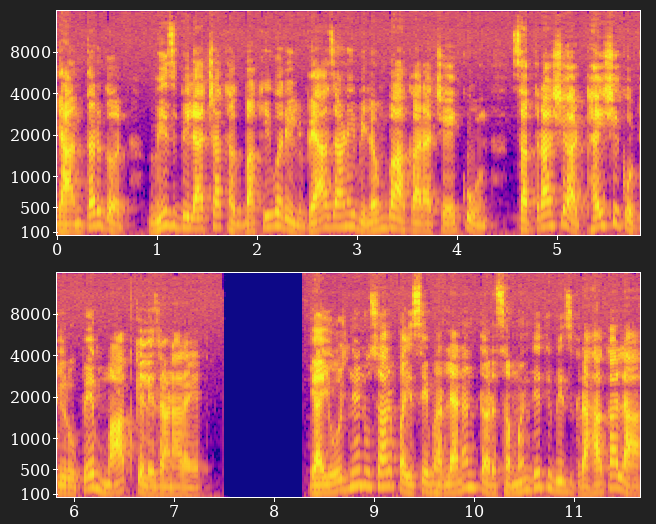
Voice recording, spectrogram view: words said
या अंतर्गत वीज बिलाच्या थकबाकीवरील व्याज आणि विलंब आकाराचे एकूण सतराशे अठ्ठ्याऐंशी कोटी रुपये माफ केले जाणार आहेत. या योजनेनुसार पैसे भरल्यानंतर संबंधित वीज ग्राहकाला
